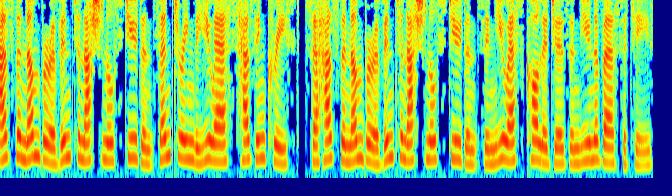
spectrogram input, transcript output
As the number of international students entering the U.S. has increased, so has the number of international students in U.S. colleges and universities.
